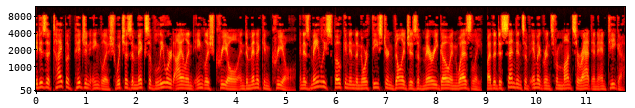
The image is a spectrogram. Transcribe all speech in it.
It is a type of Pidgin English which is a mix of Leeward Island English Creole and Dominican Creole, and is mainly spoken in the northeastern villages of Marigot and Wesley, by the descendants of immigrants from Montserrat and Antigua.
